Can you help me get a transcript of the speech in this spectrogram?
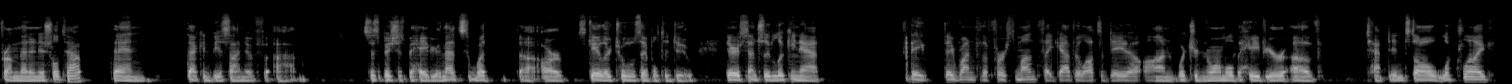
from that initial tap, then that could be a sign of um, suspicious behavior. And that's what uh, our Scalarr tool is able to do. They're essentially looking at they they run for the first month. They gather lots of data on what your normal behavior of tapped install looks like,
